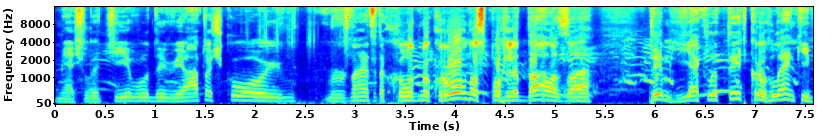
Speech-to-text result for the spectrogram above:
М'яч летів у дев'яточку. Знаєте, так холоднокровно споглядала за тим, як летить кругленький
